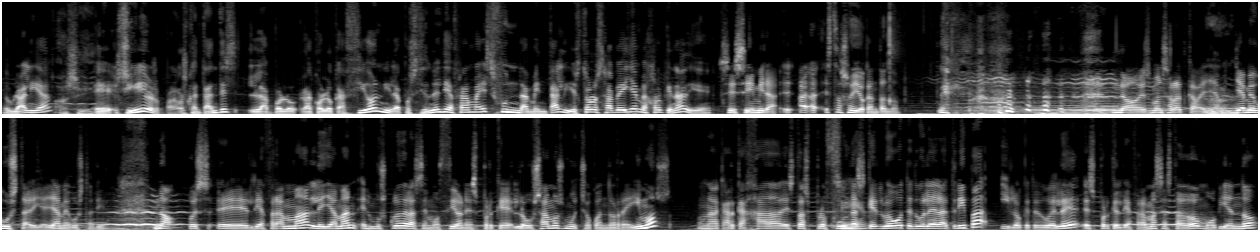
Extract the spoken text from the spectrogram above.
Eulalia, ¿Ah, sí? eh, sí, para los cantantes la, colocación y la posición del diafragma es fundamental y esto lo sabe ella mejor que nadie. Sí, sí, mira, eh, ah, esta soy yo cantando. no, es Montserrat Caballé. Ah. Ya me gustaría, ya me gustaría. No, pues eh, el diafragma le llaman el músculo de las emociones, porque lo usamos mucho cuando reímos, una carcajada de estas profundas Sí. que luego te duele la tripa y lo que te duele es porque el diafragma se ha estado moviendo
